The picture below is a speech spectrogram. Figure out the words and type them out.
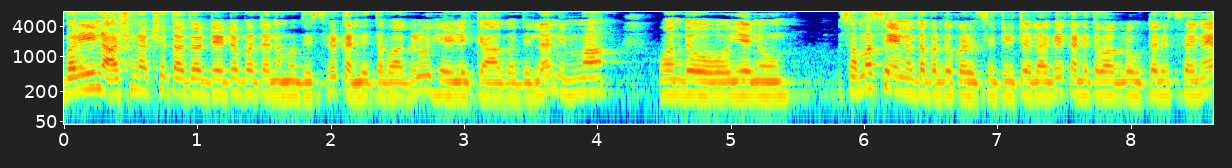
ಬರೀ ರಾಶಿ ನಕ್ಷತ್ರ ಅಥವಾ ಡೇಟ್ ಆಫ್ ಬರ್ತ್ ನಮೂದಿಸಿದ್ರೆ ಖಂಡಿತವಾಗಲೂ ಹೇಳಲಿಕ್ಕೆ ಆಗೋದಿಲ್ಲ. ನಿಮ್ಮ ಒಂದು ಏನು ಸಮಸ್ಯೆ ಏನು ಅಂತ ಬರೆದು ಕಳಿಸಿ ಡೀಟೇಲ್ ಆಗಿ ಖಂಡಿತವಾಗ್ಲೂ ಉತ್ತರಿಸ್ತೇನೆ.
